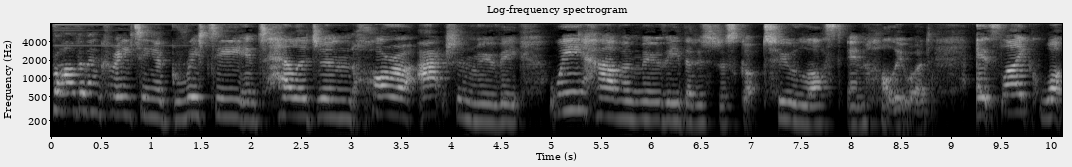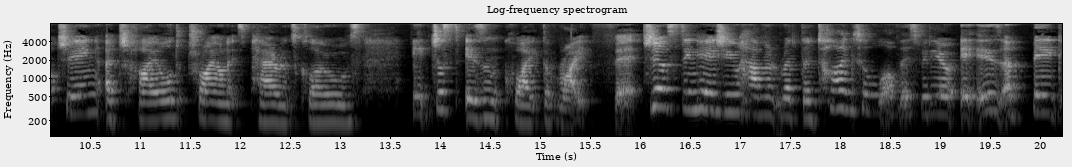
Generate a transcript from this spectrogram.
Rather than creating a gritty, intelligent, horror action movie, we have a movie that has just got too lost in Hollywood. It's like watching a child try on its parents' clothes. It just isn't quite the right fit. Just in case you haven't read the title of this video, it is a big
